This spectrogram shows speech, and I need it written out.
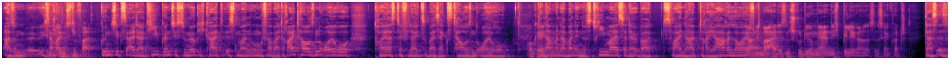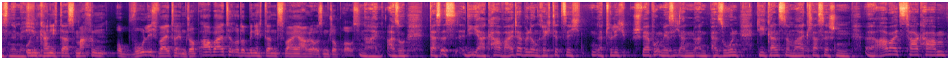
Also äh, ich sag mal, die Fall. günstigste Alternative, günstigste Möglichkeit ist man ungefähr bei 3000 Euro, teuerste vielleicht so bei 6000 Euro. Okay. Dann hat man aber einen Industriemeister, der über zweieinhalb, drei Jahre läuft. Ja, und in Wahrheit ist ein Studium ja nicht billiger, das ist ja Quatsch. Das ist es nämlich. Und kann ich das machen, obwohl ich weiter im Job arbeite oder bin ich dann zwei Jahre aus dem Job raus? Nein, also das ist, die IHK-Weiterbildung richtet sich natürlich schwerpunktmäßig an, an Personen, die ganz normal klassischen äh, Arbeitstag haben.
